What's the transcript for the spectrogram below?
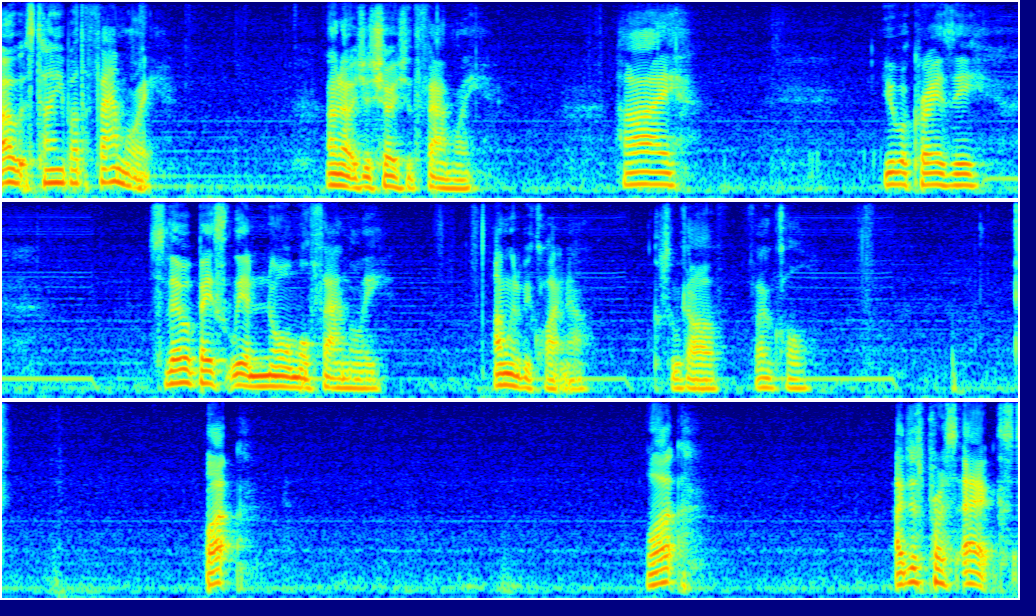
Oh, it's telling you about the family. Oh no, it just shows you the family. Hi. You were crazy. So they were basically a normal family. I'm gonna be quiet now because we got a phone call. What? What? I just pressed X.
